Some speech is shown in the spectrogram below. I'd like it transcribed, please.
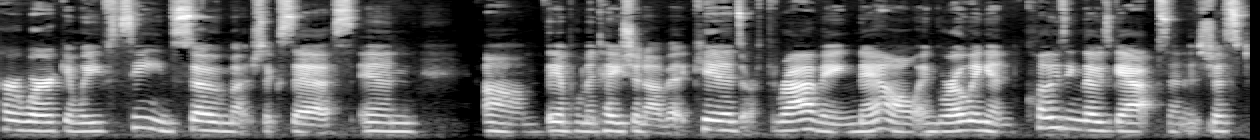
her work and we've seen so much success in um, the implementation of it kids are thriving now and growing and closing those gaps and it's just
